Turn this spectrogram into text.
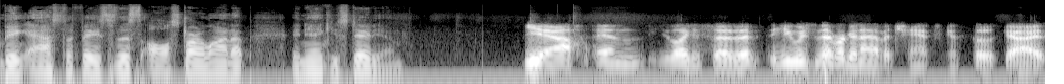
being asked to face this All Star lineup in Yankee Stadium. Yeah, and like I said, that he was never going to have a chance against those guys.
